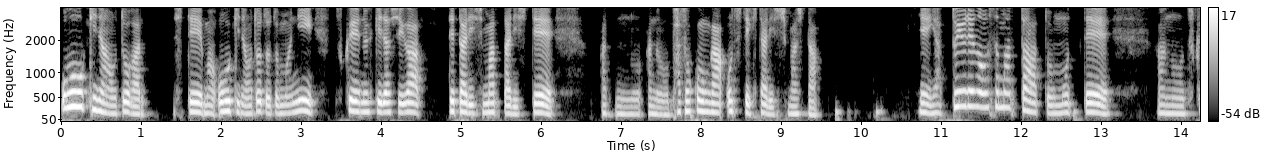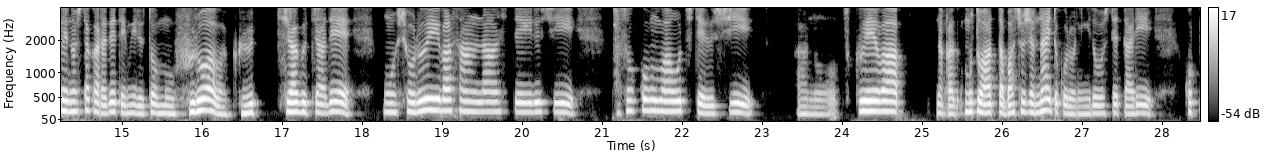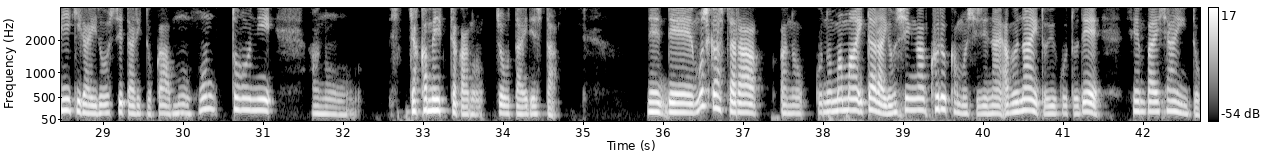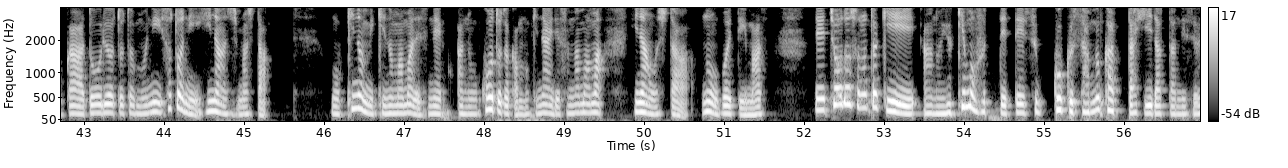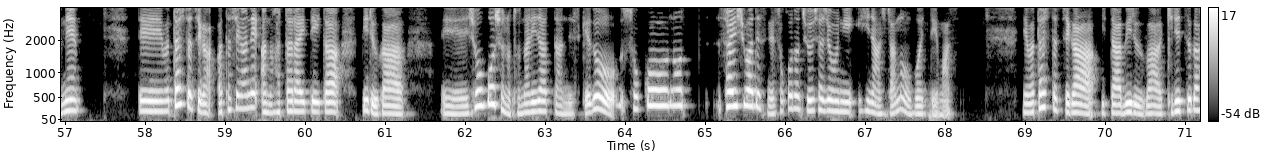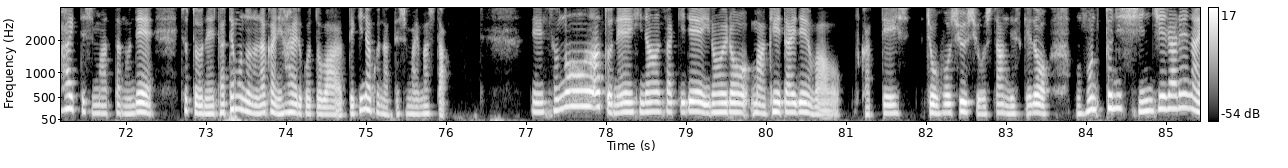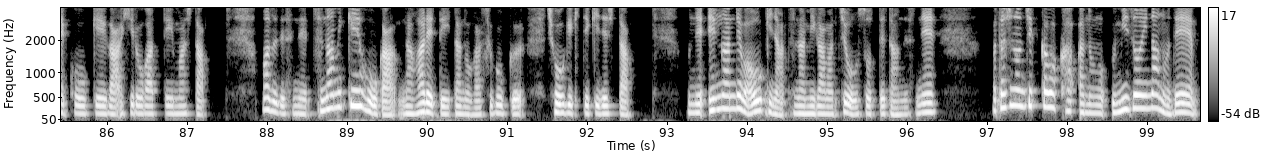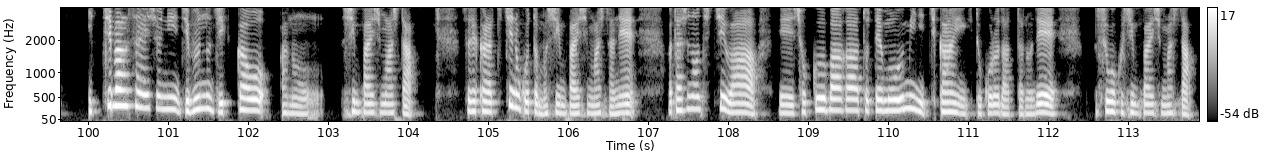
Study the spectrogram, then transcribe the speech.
大きな音がして、まあ、大きな音とともに机の引き出しが出たり閉まったりして、あの、あのパソコンが落ちてきたりしました。で、やっと揺れが収まったと思って、あの、机の下から出てみると、もうフロアはぐっちゃぐちゃで、もう書類は散乱しているし、パソコンは落ちてるし、あの、机はなんか元あった場所じゃないところに移動してたり、コピー機が移動してたりとか、もう本当に、あの、しっちゃかめっちゃかの状態でした。ね、で、もしかしたら、あの、このままいたら余震が来るかもしれない、危ないということで、先輩社員とか同僚とともに外に避難しました。もう木の実木のままですね、あの、コートとかも着ないでそのまま避難をしたのを覚えています。で、ちょうどその時、あの、雪も降ってて、すっごく寒かった日だったんですよね。で、私たちが私がね、あの、働いていたビルが、えー、消防署の隣だったんですけど、そこの最初はですね、そこの駐車場に避難したのを覚えています。で、私たちがいたビルは亀裂が入ってしまったので、ちょっとね、建物の中に入ることはできなくなってしまいました。で、その後ね、避難先でいろいろ、まあ、携帯電話を使って情報収集をしたんですけど、もう本当に信じられない光景が広がっていました。まずですね、津波警報が流れていたのがすごく衝撃的でした。ね、沿岸では大きな津波が街を襲ってたんですね。私の実家はかあの海沿いなので、一番最初に自分の実家をあの心配しました。それから父のことも心配しましたね。私の父は、えー、職場がとても海に近いところだったので、すごく心配しました。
